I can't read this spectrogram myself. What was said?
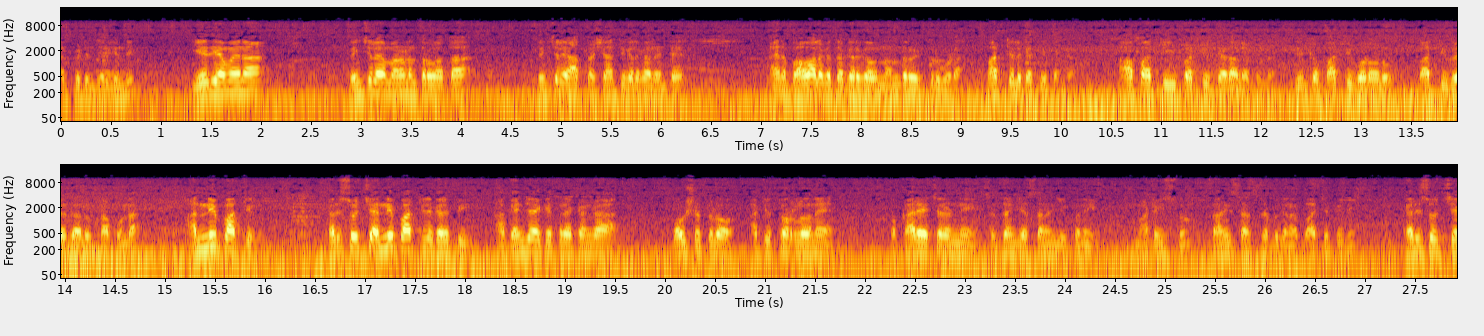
అర్పించడం జరిగింది. ఏది ఏమైనా పెంచుల మరణం తర్వాత పెంచుల ఆత్మశాంతి కలగాలంటే ఆయన భావాలకు దగ్గరగా ఉన్న అందరు వ్యక్తులు కూడా పార్టీలకు అతీతంగా. ఆ పార్టీ ఈ పార్టీ తేడా లేకుండా. దీంట్లో పార్టీ గొడవలు పార్టీ భేదాలు కాకుండా అన్ని పార్టీలు కలిసి వచ్చి అన్ని పార్టీలు కలిపి ఆ గంజాయికి వ్యతిరేకంగా భవిష్యత్తులో అతి త్వరలోనే ఒక కార్యాచరణని సిద్దం చేస్తానని చెప్పని మాట ఇస్తూ స్థానిక శాసనసభ్యుగా నా బాధ్యత ఇది. కలిసి వచ్చే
